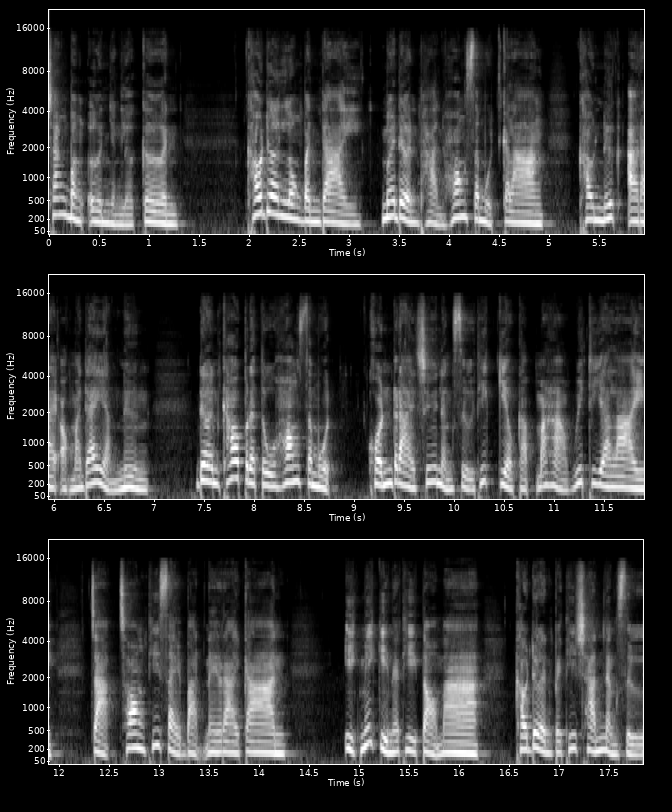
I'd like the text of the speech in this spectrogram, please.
ช่างบังเอิญอย่างเหลือเกิน เขาเดินลงบันไดเมื่อเดินผ่านห้องสมุดกลาง เขานึกอะไรออกมาได้อย่างหนึ่ง เดินเข้าประตูห้องสมุด ค้นรายชื่อหนังสือที่เกี่ยวกับมหาวิทยาลัย จากช่องที่ใส่บัตรในรายการ อีกไม่กี่นาทีต่อมา เขาเดินไปที่ชั้นหนังสือ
